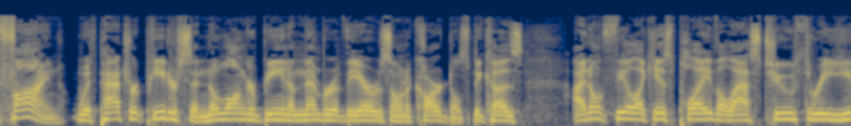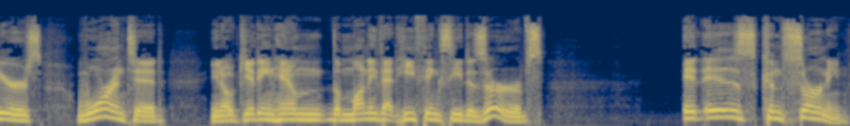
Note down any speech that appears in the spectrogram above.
fine with Patrick Peterson no longer being a member of the Arizona Cardinals because I don't feel like his play the last two, three years warranted – you know, getting him the money that he thinks he deserves, it is concerning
